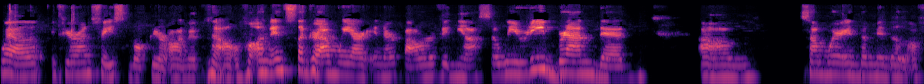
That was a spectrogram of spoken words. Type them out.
well, if you're on Facebook, you're on it now. On Instagram, we are Inner Power Vinyasa. We rebranded um, somewhere in the middle of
